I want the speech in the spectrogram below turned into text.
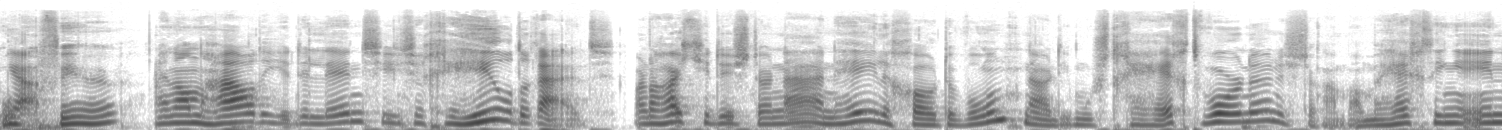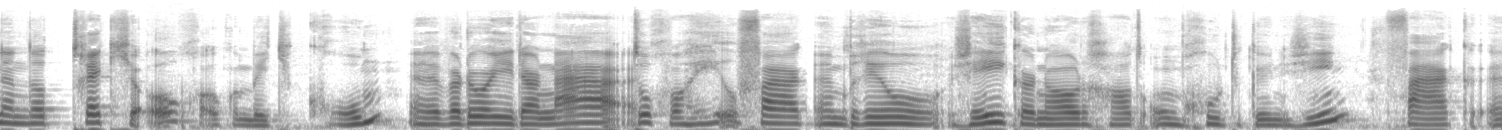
ongeveer? Ja. En dan haalde je de lens in zijn geheel eruit. Maar dan had je dus daarna een hele grote wond. Nou, die moest gehecht worden, dus daar kwamen allemaal hechtingen in en dat trekt je oog ook een beetje krom, uh, waardoor je daarna toch wel heel vaak een bril zeker nodig had om goed te kunnen zien. Vaak uh,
